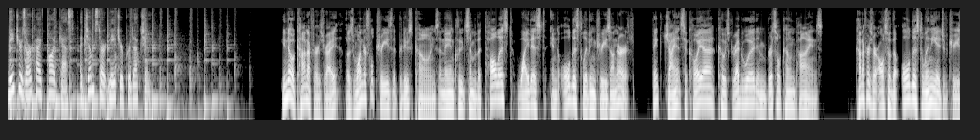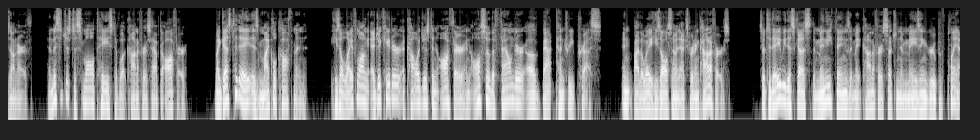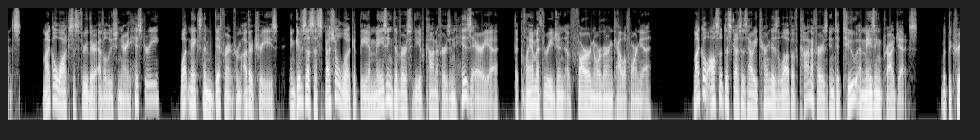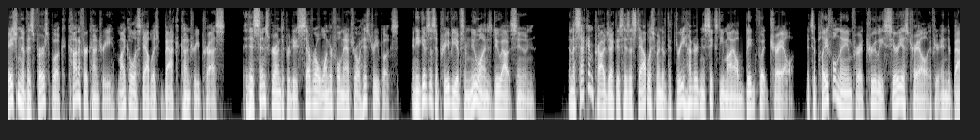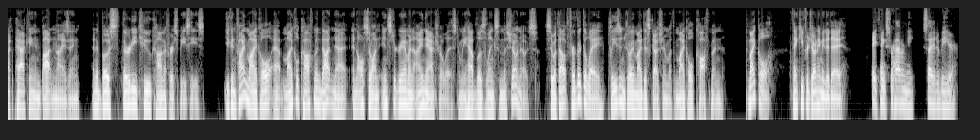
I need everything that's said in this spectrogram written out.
Nature's Archive Podcast, a Jumpstart Nature production. You know conifers, right? Those wonderful trees that produce cones, and they include some of the tallest, whitest, and oldest living trees on Earth. Think giant sequoia, coast redwood, and bristlecone pines. Conifers are also the oldest lineage of trees on Earth, and this is just a small taste of what conifers have to offer. My guest today is Michael Kaufman. He's a lifelong educator, ecologist, and author, and also the founder of Backcountry Press. And by the way, he's also an expert in conifers. So today we discuss the many things that make conifers such an amazing group of plants. Michael walks us through their evolutionary history, what makes them different from other trees, and gives us a special look at the amazing diversity of conifers in his area, the Klamath region of far northern California. Michael also discusses how he turned his love of conifers into two amazing projects. With the creation of his first book, Conifer Country, Michael established Backcountry Press. It has since grown to produce several wonderful natural history books, and he gives us a preview of some new ones due out soon. And the second project is his establishment of the 360 mile Bigfoot Trail. It's a playful name for a truly serious trail if you're into backpacking and botanizing, and it boasts 32 conifer species. You can find Michael at michaelkaufman.net and also on Instagram and iNaturalist, and we have those links in the show notes. So without further delay, please enjoy my discussion with Michael Kaufman. Michael, thank you for joining me today. Hey, thanks for having me. Excited to be here.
